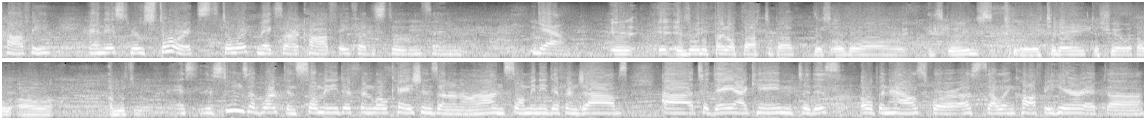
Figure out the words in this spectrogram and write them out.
coffee, and it's through Stewart. Stewart makes our coffee for the students, and yeah. Is, there any final thoughts about this overall experience today to share with our, our listeners? The students have worked in so many different locations and on so many different jobs. Uh, today I came to this open house for us selling coffee here at uh,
